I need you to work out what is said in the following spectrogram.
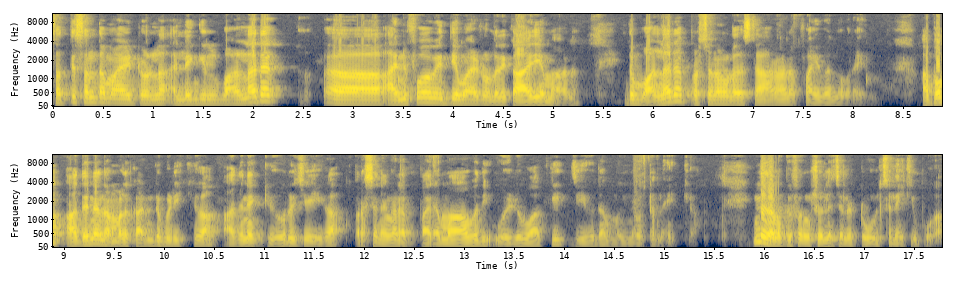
സത്യസന്ധമായിട്ടുള്ള അല്ലെങ്കിൽ വളരെ ആ, അനുഭവവേദ്യമായിട്ടുള്ള ഒരു കാര്യമാണ്. ഇത് വളരെ പ്രശ്നമുള്ള സ്റ്റാറാണ് ഫൈവ് എന്ന് പറയുന്നത്. അപ്പം അതിനെ നമ്മൾ കണ്ടുപിടിക്കുക അതിനെ ക്യൂർ ചെയ്യുക പ്രശ്നങ്ങളെ പരമാവധി ഒഴിവാക്കി ജീവിതം മുന്നോട്ട് നയിക്കുക. ഇനി നമുക്ക് ഫംഗ്ഷനിലെ ചില ടൂൾസിലേക്ക് പോകാം.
